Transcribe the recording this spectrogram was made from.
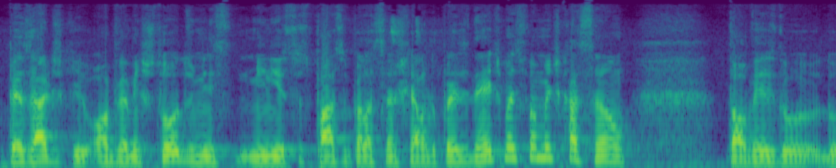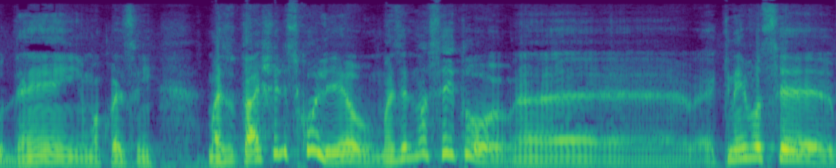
apesar de que, obviamente, todos os ministros passam pela sanchela do presidente, mas foi uma indicação talvez do, do DEM, uma coisa assim. Mas o Taixa ele escolheu, mas ele não aceitou. É, é, é que nem você.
